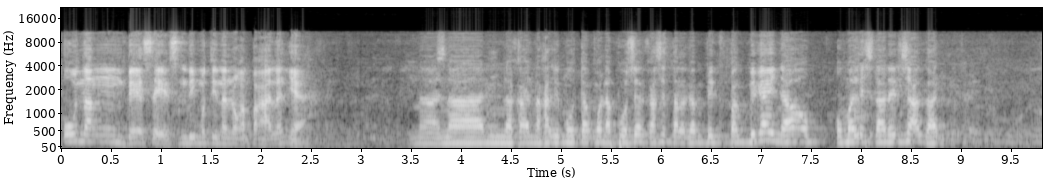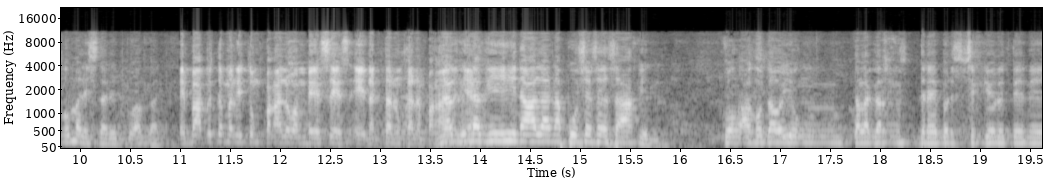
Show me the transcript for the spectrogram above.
unang beses hindi mo tinanong ang pangalan niya? Na, na naka- nakalimutan ko na po sir kasi talagang big, pagbigay niya, um- umalis na rin siya agad. Umalis na rin po agad. Eh bakit naman itong pangalawang beses, eh nagtanong ka ng pangalan Nag, niya? naghihinala na po siya sa, sa akin. Kung ako daw yung talagang driver security ni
